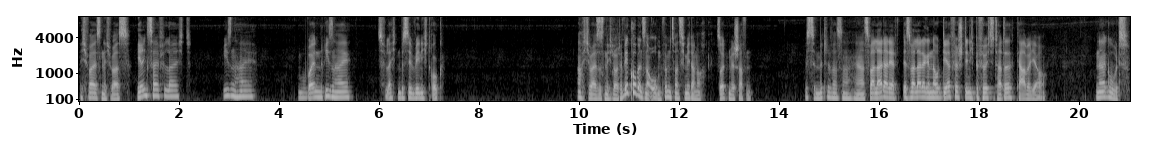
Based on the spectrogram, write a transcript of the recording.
Ich weiß nicht was. Heringshai vielleicht? Riesenhai? Wobei ein Riesenhai ist vielleicht ein bisschen wenig Druck. Ach, ich weiß es nicht, Leute. Wir kurbeln es nach oben. 25 Meter noch. Sollten wir schaffen. Bisschen Mittelwasser. Ja, es war leider der, es war leider genau der Fisch, den ich befürchtet hatte. Kabeljau. Na gut.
